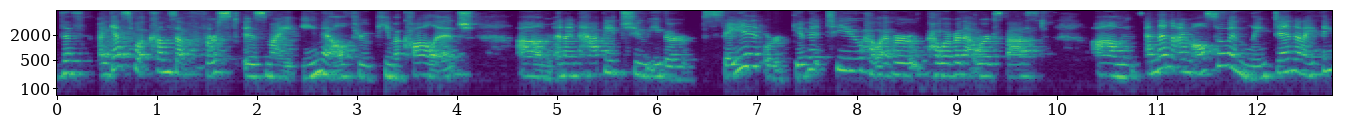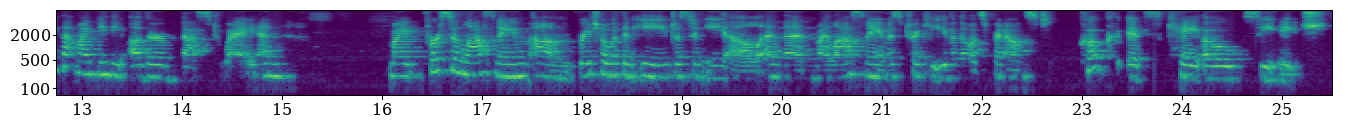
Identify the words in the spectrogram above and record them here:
the, I guess what comes up first is my email through Pima College. Um, and I'm happy to either say it or give it to you, however, however that works best. Um, and then I'm also in LinkedIn, and I think that might be the other best way. And my first and last name, um, Rachel with an E, just an E L, and then my last name is tricky, even though it's pronounced Cook. It's K O C H.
